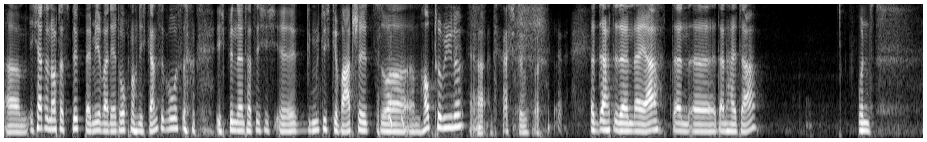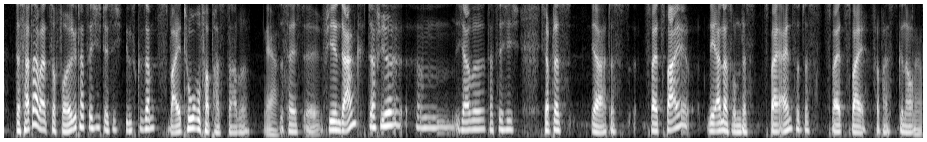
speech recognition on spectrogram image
Ähm, ich hatte noch das Glück, bei mir war der Druck noch nicht ganz so groß. Ich bin dann tatsächlich äh, gemütlich gewatschelt zur ähm, Haupttribüne ja, das stimmt. und dachte dann, naja, dann, äh, dann halt da. Und das hatte aber zur Folge tatsächlich, dass ich insgesamt zwei Tore verpasst habe. Ja. Das heißt, äh, vielen Dank dafür. Ähm, ich habe tatsächlich, ich glaube, das, ja, das 2-2, nee, andersrum, das 2-1 und das 2-2 verpasst, genau. Ja.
